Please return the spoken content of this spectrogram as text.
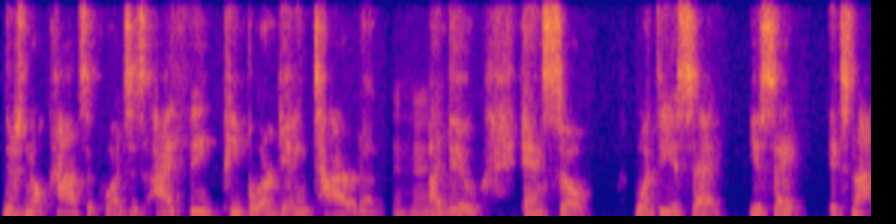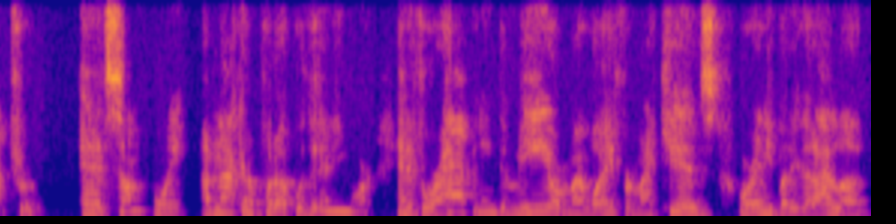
there's no consequences. I think people are getting tired of it. Mm-hmm. I do. And so what do you say? You say, it's not true. And at some point, I'm not going to put up with it anymore. And if it were happening to me or my wife or my kids or anybody that I love,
